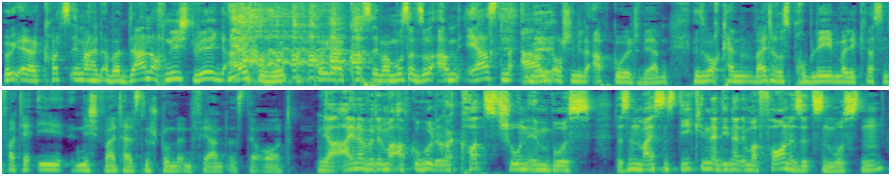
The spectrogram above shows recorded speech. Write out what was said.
Irgendeiner kotzt immer halt, aber da noch nicht wegen ja. Alkohol. irgendeiner kotzt immer, muss dann so am ersten Abend nee. auch schon wieder abgeholt werden. Das ist aber auch kein weiteres Problem, weil die Klassenfahrt ja eh nicht weiter als eine Stunde entfernt ist, der Ort. Ja, einer wird immer abgeholt oder kotzt schon im Bus. Das sind meistens die Kinder, die dann immer vorne sitzen mussten,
